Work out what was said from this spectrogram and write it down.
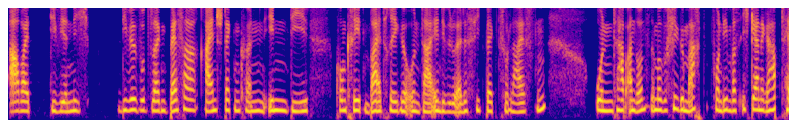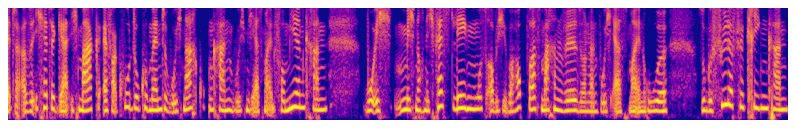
Arbeit, die wir nicht die wir sozusagen besser reinstecken können in die konkreten Beiträge und da individuelles Feedback zu leisten. Und habe ansonsten immer so viel gemacht von dem, was ich gerne gehabt hätte. Also ich hätte gern, ich mag FAQ-Dokumente, wo ich nachgucken kann, wo ich mich erstmal informieren kann, wo ich mich noch nicht festlegen muss, ob ich überhaupt was machen will, sondern wo ich erstmal in Ruhe so ein Gefühl dafür kriegen kann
